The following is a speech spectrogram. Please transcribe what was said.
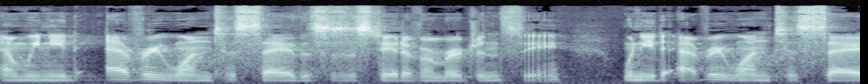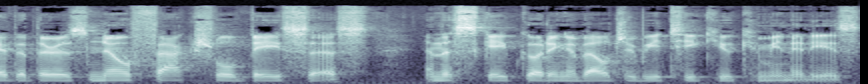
And we need everyone to say this is a state of emergency. We need everyone to say that there is no factual basis in the scapegoating of LGBTQ communities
